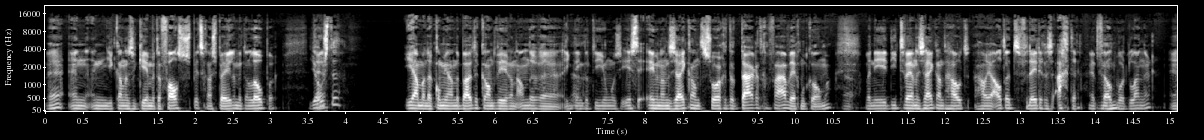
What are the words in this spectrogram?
Hè? En, en je kan eens een keer met een valse spits gaan spelen, met een loper. Joosten? Ja, maar dan kom je aan de buitenkant weer een andere. Ik Ja. denk dat die jongens eerst even aan de zijkant zorgen dat daar het gevaar weg moet komen. Ja. Wanneer je die twee aan de zijkant houdt, hou je altijd verdedigers achter. Het veld Mhm. wordt langer. Eh,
